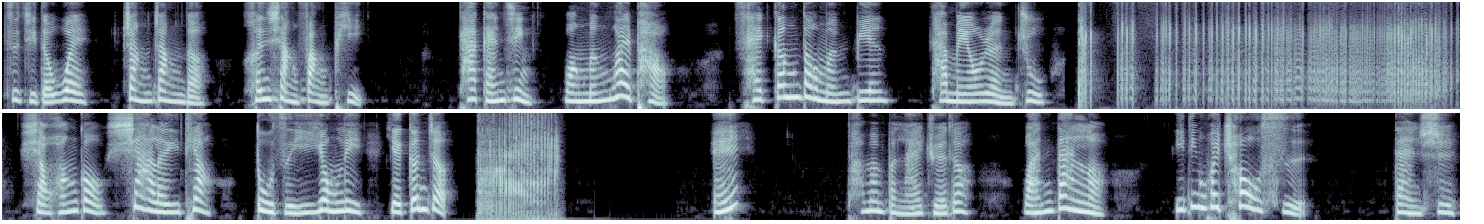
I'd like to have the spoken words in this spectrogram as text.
自己的胃胀胀的，很想放屁。他赶紧往门外跑，才刚到门边，他没有忍住。小黄狗吓了一跳，肚子一用力，也跟着。哎，他们本来觉得完蛋了。一定会臭死，但是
